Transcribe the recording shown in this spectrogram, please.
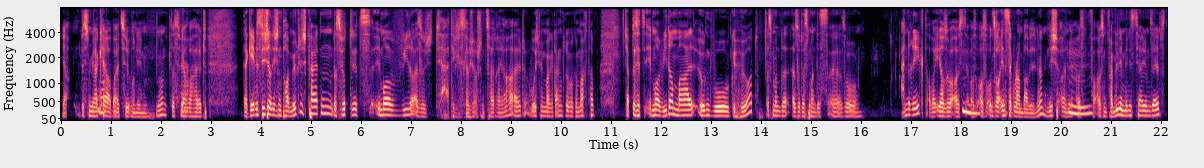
ja, ein bisschen mehr Care-Arbeit zu übernehmen. Ne? Das wäre ja. halt, da gäbe es sicherlich ein paar Möglichkeiten. Das wird jetzt immer wieder, also der Artikel ist glaube ich auch schon zwei, drei Jahre alt, wo ich mir mal Gedanken drüber gemacht habe. Ich habe das jetzt immer wieder mal irgendwo gehört, dass man da, also dass man das äh, so anregt, aber eher so aus, mhm. aus, aus unserer Instagram-Bubble, ne? nicht mhm. aus, aus dem Familienministerium selbst.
